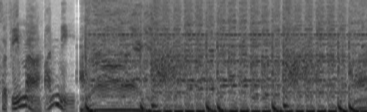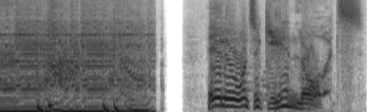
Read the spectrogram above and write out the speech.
Asafina, money. Hello once again, lords.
